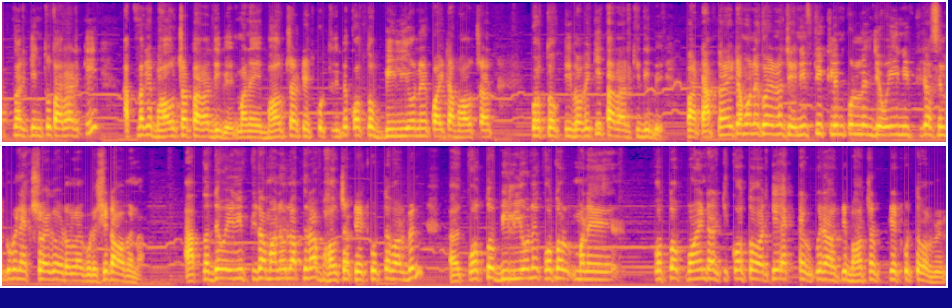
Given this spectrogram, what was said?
আপনার কিন্তু তারা আর কি, আপনাকে ভাউচার তারা দিবে মানে ভাউচার ক্রিয়েট করতে দিবে। কত বিলিয়নের কয়টা ভাউচার কত, কীভাবে কি তারা আর কি দিবে। বাট আপনারা এটা মনে করেন না যে এনএফটি ক্লেম করলেন যে ওই এনএফটিটা সেল করবেন একশো এগারো ডলার করে, সেটা হবে না। আপনাদের ওই এনএফটিটা মানে হলো আপনারা ভাউচার ক্রিয়েট করতে পারবেন কত বিলিয়নে কত মানে কত পয়েন্ট আর কি, কত আর কি, একটা করে আর কি ভাউচার ক্রিয়েট করতে পারবেন।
